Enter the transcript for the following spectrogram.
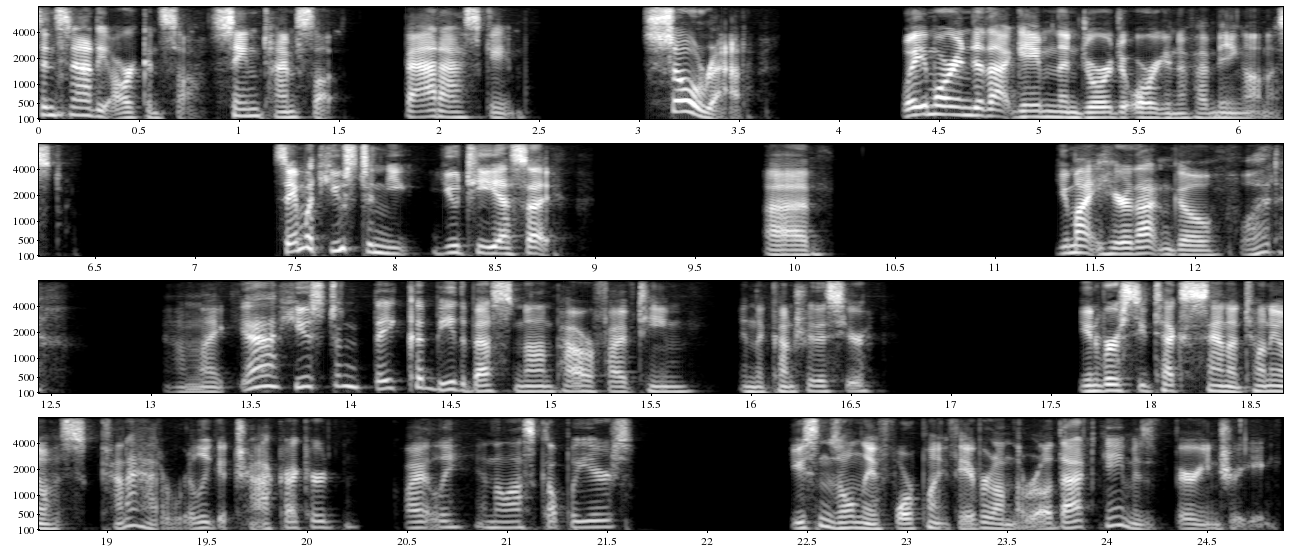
Cincinnati, Arkansas, same time slot. Badass game. So rad. Way more into that game than Georgia, Oregon, if I'm being honest. Same with Houston, UTSA. Uh, you might hear that and go, what? And I'm like, yeah, Houston, they could be the best non power five team in the country this year. University of Texas San Antonio has kind of had a really good track record quietly in the last couple years. Houston's only a four point favorite on the road. That game is very intriguing.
